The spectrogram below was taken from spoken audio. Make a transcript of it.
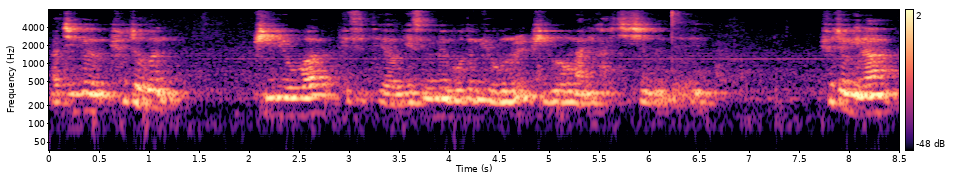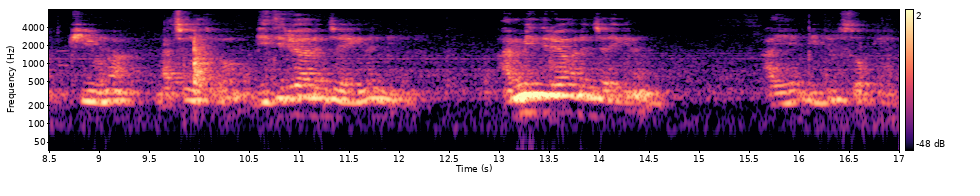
마치 그 표적은 비유와 비슷해요. 예수님의 모든 교훈을 비유로 많이 가르치셨는데 표적이나 비유나 마찬가지로 믿으려 하는 자에게는 믿음, 안 믿으려 하는 자에게는 아예 믿을 수 없게 하는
